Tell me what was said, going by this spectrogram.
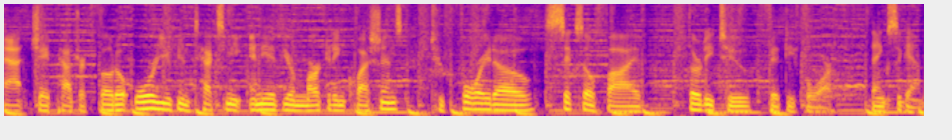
at jpatrickphoto, or you can text me any of your marketing questions to 480 605 3254. Thanks again.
